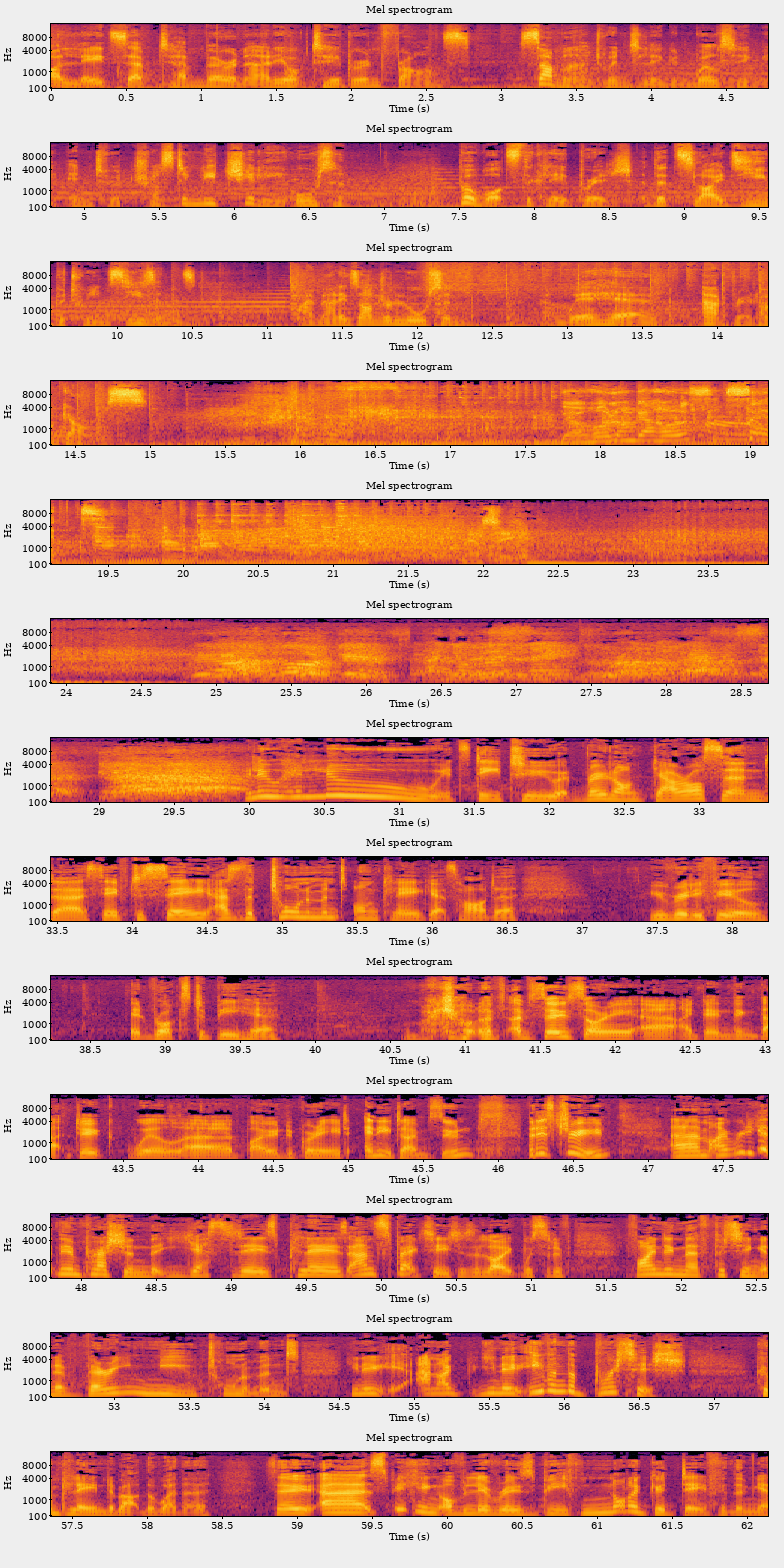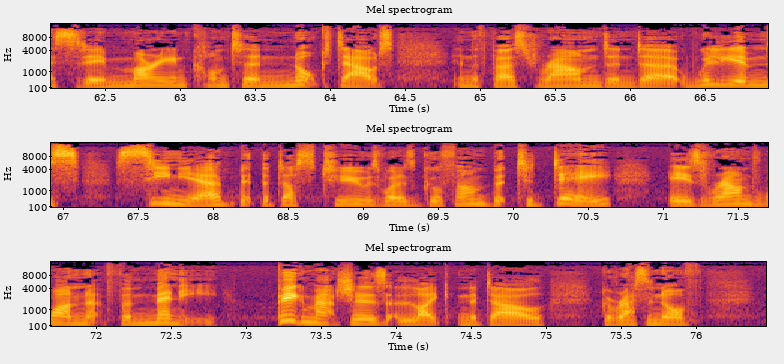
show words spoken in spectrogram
are late September and early October in France. Summer dwindling and wilting into a trustingly chilly autumn. But what's the clay bridge that slides you between seasons? I'm Alexandra Lawton, and we're here at Roland Garros. The Roland Garros set. Merci. Hello, hello. It's day two at Roland Garros, and uh, safe to say, as the tournament on clay gets harder, you really feel it rocks to be here. Oh my god, I'm, I'm so sorry. Uh, I don't think that joke will uh, biodegrade anytime soon. But it's true. Um, I really get the impression that yesterday's players and spectators alike were sort of finding their footing in a very new tournament. You know, and I, you know, even the British complained about the weather. So, uh, speaking of Le Rose Beef, not a good day for them yesterday. Murray and Konta knocked out in the first round, and uh, Williams Senior bit the dust too, as well as Goffin. But today is round one for many big matches like Nadal, Gerasimov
